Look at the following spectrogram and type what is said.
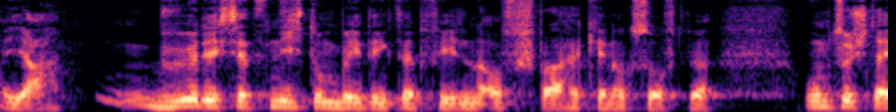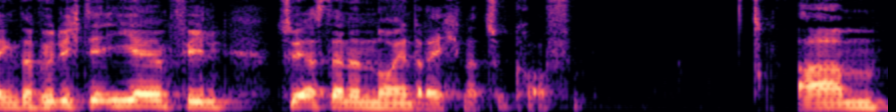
ja, würde ich es jetzt nicht unbedingt empfehlen, auf Spracherkennungssoftware umzusteigen. Da würde ich dir eher empfehlen, zuerst einen neuen Rechner zu kaufen. Ähm,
